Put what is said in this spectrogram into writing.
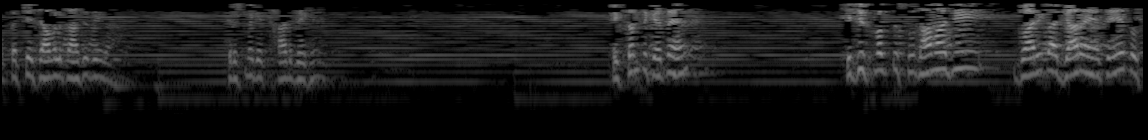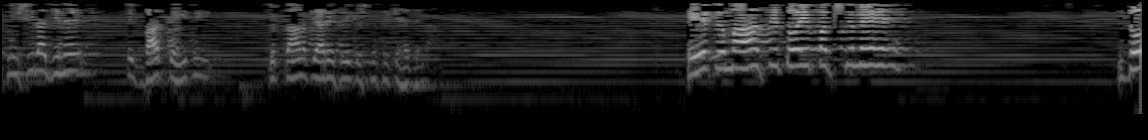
वो कच्चे चावल कहा से देगा? कृष्ण के खाट देखे। एक संत कहते हैं कि जिस वक्त सुधामा जी द्वारिका जा रहे थे तो सुशीला जी ने एक बात कही थी, जो प्राण प्यारे श्री कृष्ण से कह देना। एक मास तो पक्ष में दो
